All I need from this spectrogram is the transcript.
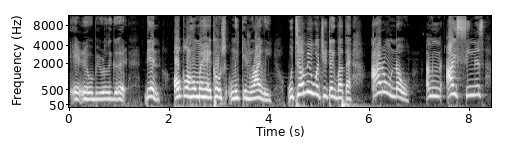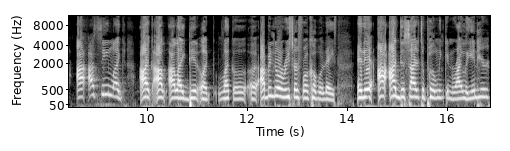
it, it will be really good. Then Oklahoma head coach Lincoln Riley well, tell me what you think about that. I don't know. I mean, I seen this. I I seen like I I, I like did like like a, a I've been doing research for a couple of days, and then I I decided to put Lincoln Riley in here,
